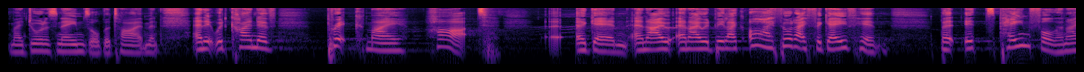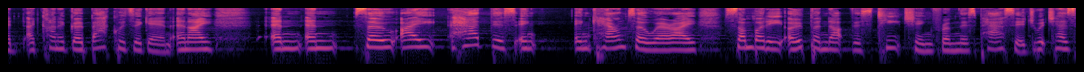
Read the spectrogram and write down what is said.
my daughter's names all the time. And, and it would kind of prick my heart uh, again. And I, and I would be like, oh, I thought I forgave him. But it's painful, and I'd, I'd kind of go backwards again. And, I, and, and so I had this encounter where I, somebody opened up this teaching from this passage, which has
